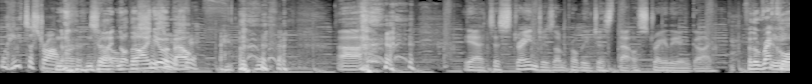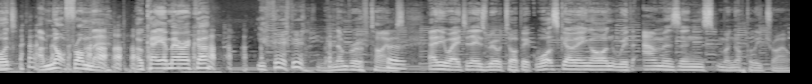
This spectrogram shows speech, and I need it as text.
Well, hate's a strong No, word. so- like, not that I knew about. Uh, yeah, to strangers, I'm probably just that Australian guy. For the record, I'm not from there. Okay, America? A number of times. Anyway, today's real topic what's going on with Amazon's monopoly trial?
